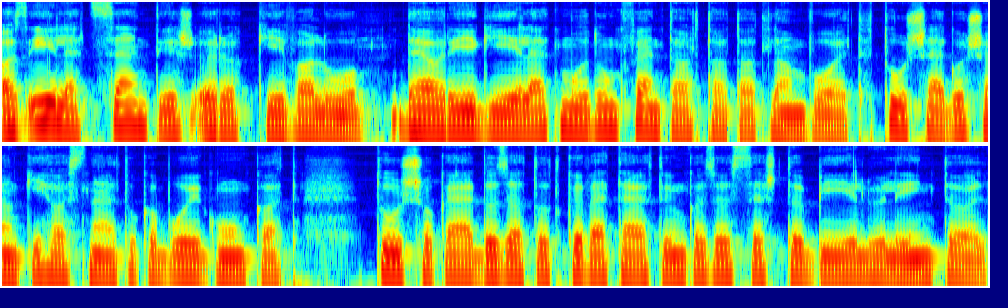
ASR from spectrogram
Az élet szent és örökkévaló, de a régi életmódunk fenntarthatatlan volt. Túlságosan kihasználtuk a bolygónkat, túl sok áldozatot követeltünk az összes többi élőlénytől.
